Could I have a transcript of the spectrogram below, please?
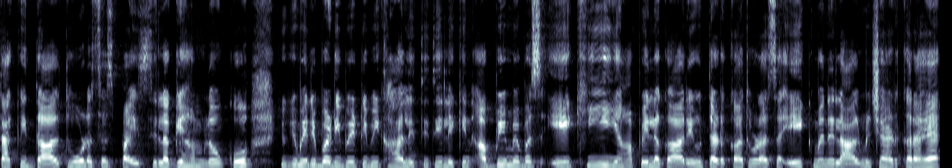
ताकि दाल थोड़ा सा स्पाइसी लगे हम लोगों को, क्योंकि मेरी बड़ी बेटी भी खा लेती थी, लेकिन अब भी मैं बस एक ही यहाँ पे लगा रही हूँ, तड़का थोड़ा सा एक मैंने लाल मिर्च ऐड करा है,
